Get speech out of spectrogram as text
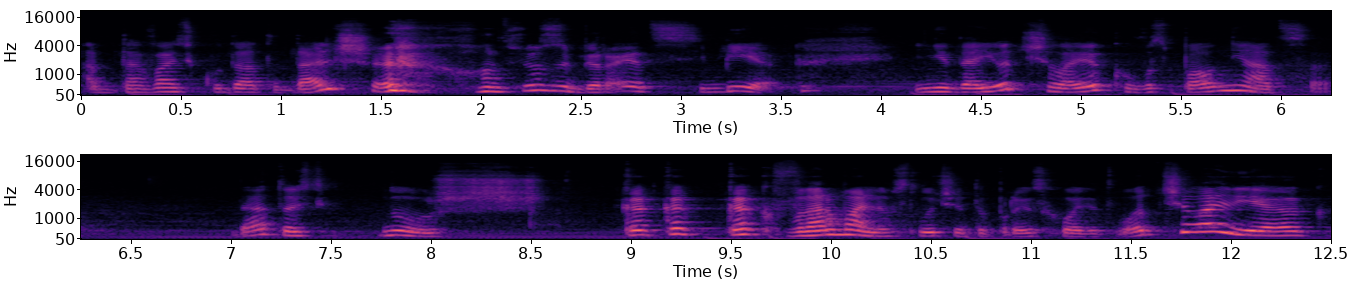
отдавать куда-то дальше, он все забирает себе не дает человеку восполняться. Да, то есть, ну, как, как, как в нормальном случае это происходит. Вот человек,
